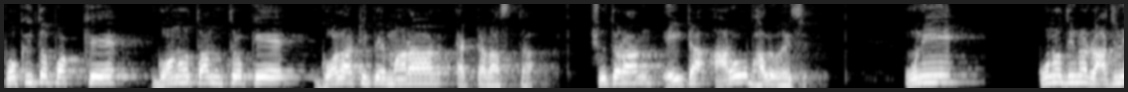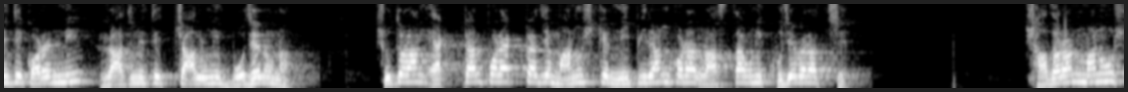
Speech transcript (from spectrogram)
প্রকৃতপক্ষে গণতন্ত্রকে গলা টিপে মারার একটা রাস্তা। সুতরাং এইটা আরও ভালো হয়েছে। উনি কোনো দিনও রাজনীতি করেননি, রাজনীতির চাল উনি বোঝেনও না। সুতরাং একটার পর একটা যে মানুষকে নিপীড়ন করার রাস্তা উনি খুঁজে বেড়াচ্ছে। সাধারণ মানুষ,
